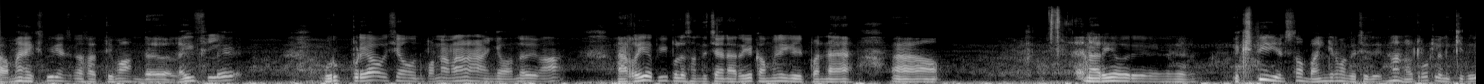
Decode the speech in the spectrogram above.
செம்ம எக்ஸ்பீரியன்ஸுங்க சத்தியமாக அந்த லைஃப்பில் உருப்படியாக விஷயம் ஒன்று பண்ணேன்னா நான் இங்கே வந்தது தான் நிறைய பீப்புளை சந்தித்தேன் நிறைய கம்யூனிகேட் பண்ணேன். நிறைய ஒரு எக்ஸ்பீரியன்ஸ் தான் பயங்கரமாக கிடச்சிது. ஏன்னா நட் ரோட்டில் நிற்கிது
